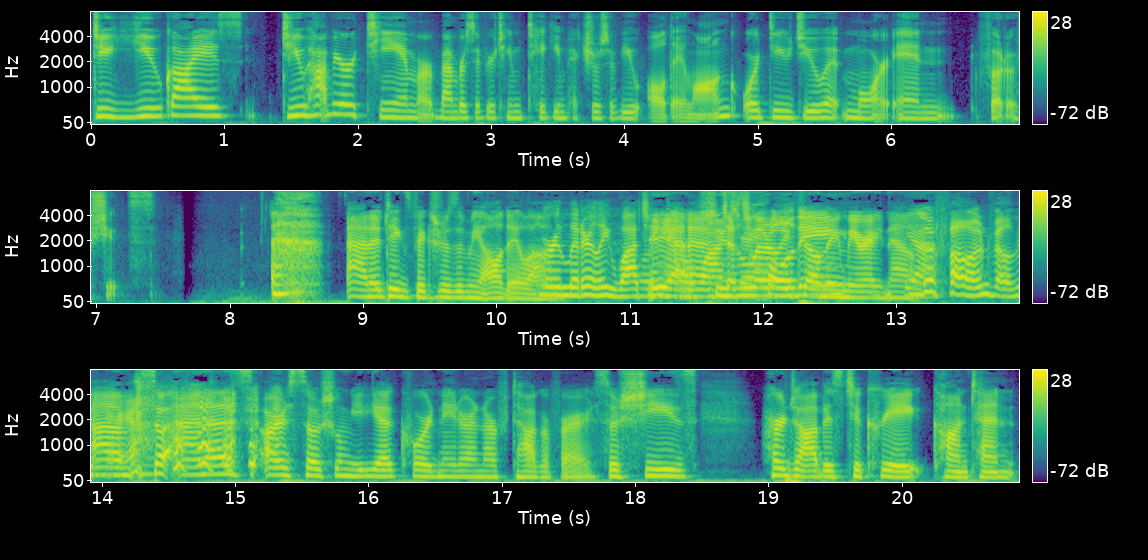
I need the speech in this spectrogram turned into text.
Do you guys do you have your team or members of your team taking pictures of you all day long, or do you do it more in photo shoots? Anna takes pictures of me all day long. We're literally watching yeah, Anna she's just literally filming me right now. the phone filming Um, her. so Anna's our social media coordinator and our photographer. So she's her job is to create content,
